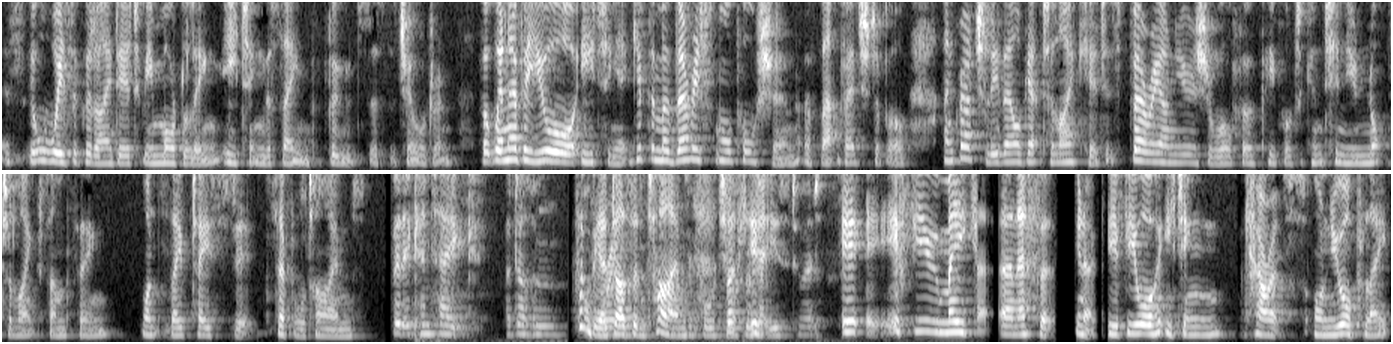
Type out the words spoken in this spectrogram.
it's always a good idea to be modelling eating the same foods as the children. But whenever you're eating it, give them a very small portion of that vegetable, and gradually they'll get to like it. It's very unusual for people to continue not to like something once they've tasted it several times. But it can take a dozen. Could be a dozen times. before children if- get used to it. If you make an effort, you know, if you're eating carrots on your plate,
